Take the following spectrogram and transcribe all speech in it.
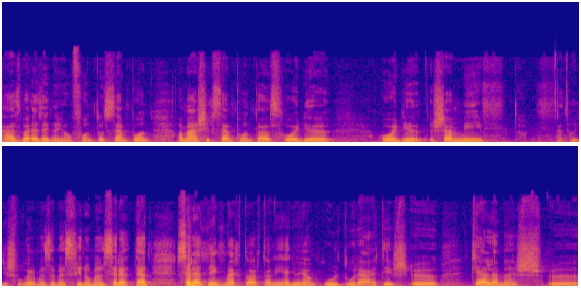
házba. Ez egy nagyon fontos szempont. A másik szempont az, hogy, hogy semmi hát hogy is fogalmazom ezt finoman, szeret, tehát szeretnénk megtartani egy olyan kultúrát és ö, kellemes ö,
